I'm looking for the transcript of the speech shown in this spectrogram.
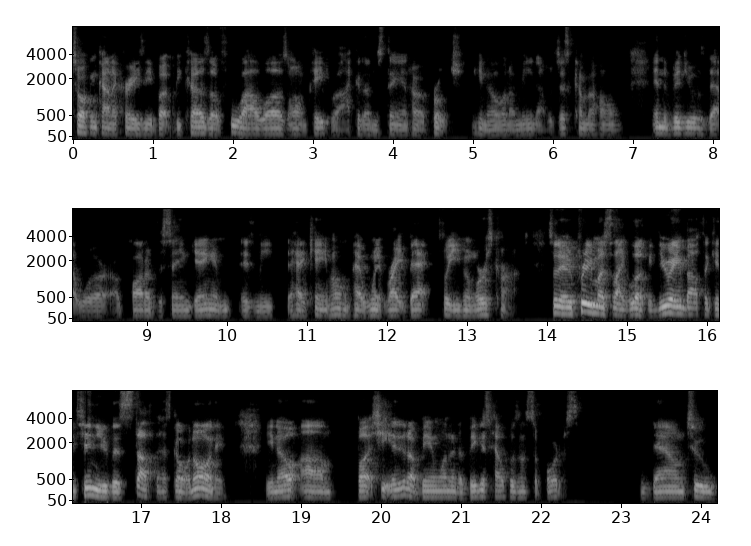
talking kind of crazy, but because of who I was on paper, I could understand her approach. You know what I mean? I was just coming home. Individuals that were a part of the same gang as me that had came home had went right back for even worse crimes. So they're pretty much like, look, you ain't about to continue this stuff that's going on here, you know. Um, but she ended up being one of the biggest helpers and supporters, down to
